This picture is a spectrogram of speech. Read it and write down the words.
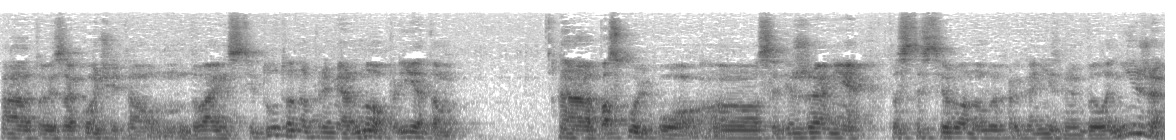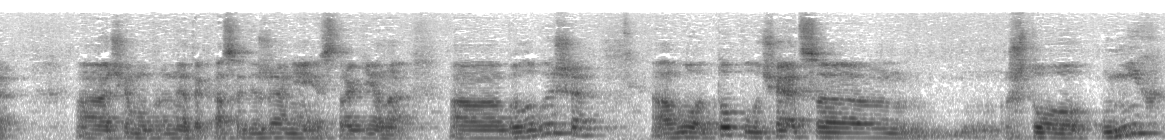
э, то есть закончить там два института, например, но при этом э, поскольку э, содержание тестостерона в их организме было ниже, чем у брюнеток, а содержание эстрогена а, было выше, а, вот, то получается, что у них,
